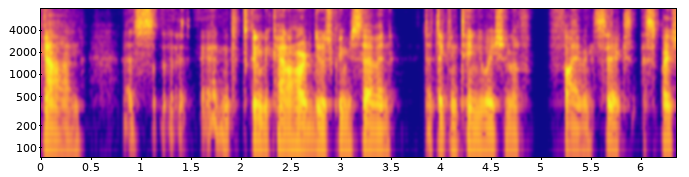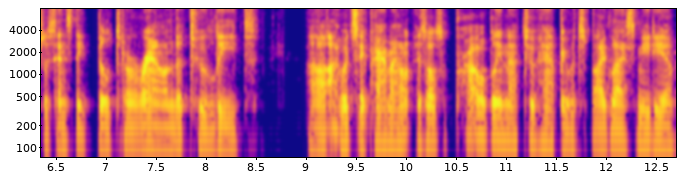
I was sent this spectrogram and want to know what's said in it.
gone, that's, uh, and it's going to be kind of hard to do a Scream 7 that's a continuation of 5 and 6, especially since they built it around the two leads. Uh, I would say Paramount is also probably not too happy with Spyglass Media,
